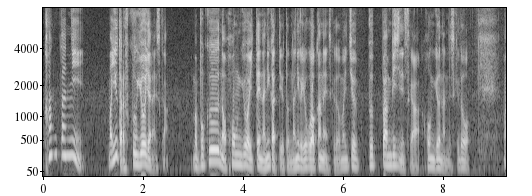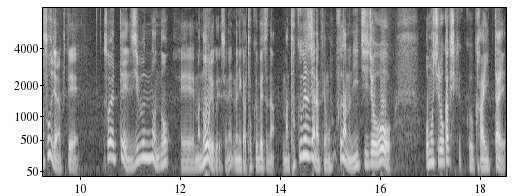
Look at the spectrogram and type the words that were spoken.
簡単にまあ言うたら副業じゃないですか。まあ、僕の本業は一体何かっていうと何かよく分かんないんですけど、まあ、一応物販ビジネスが本業なんですけど、まあ、そうじゃなくてそうやって自分のの、えー、まあ、能力ですよね。何か特別な、まあ、特別じゃなくても普段の日常を面白おかしく書いたい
